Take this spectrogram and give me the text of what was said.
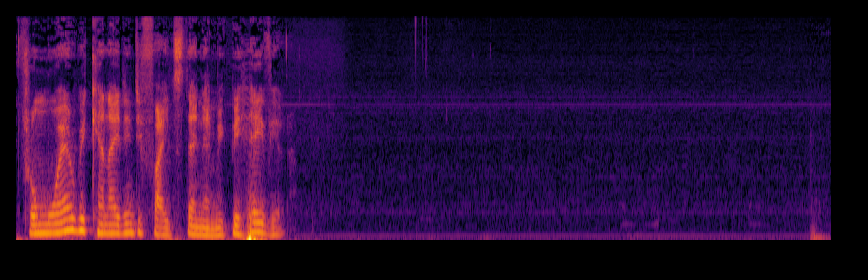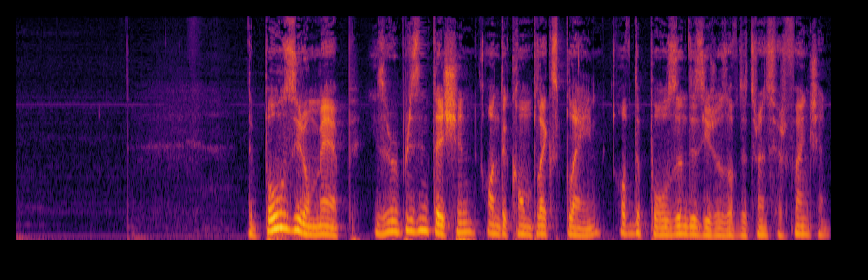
from where we can identify its dynamic behavior. The pole zero map is a representation on the complex plane of the poles and the zeros of the transfer function.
